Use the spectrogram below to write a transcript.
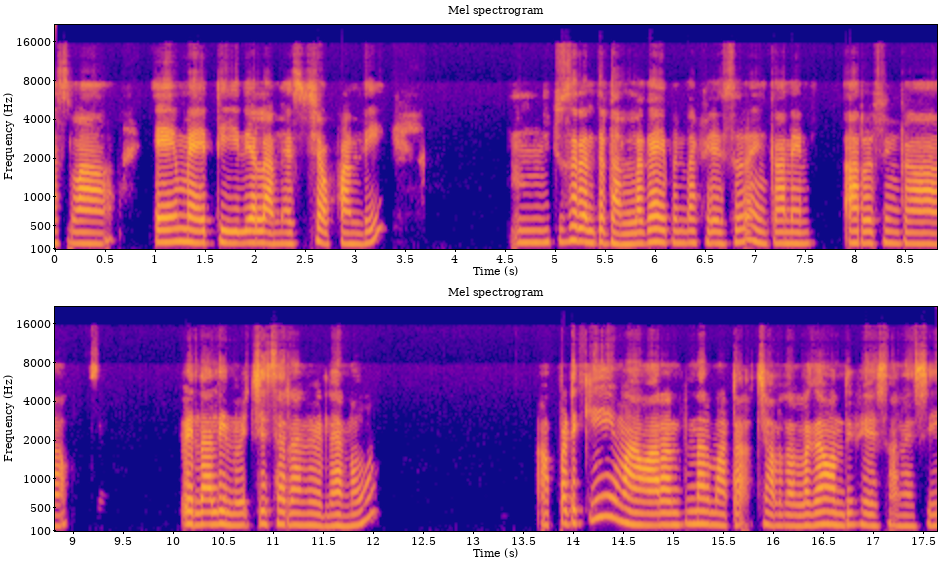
అసలు ఏ మెటీరియల్ అనేసి చెప్పండి. చూసారు చూసారా ఎంత డల్లగా అయిపోయింది ఆ ఫేస్ ఇంకా నేను ఆ రోజు ఇంకా వెళ్ళాలి ఇన్వైట్ చేశారని వెళ్ళాను. అప్పటికి మా వారు అంటున్నారన్నమాట. చాలా డల్‌గా ఉంది ఫేస్ అనేసి.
